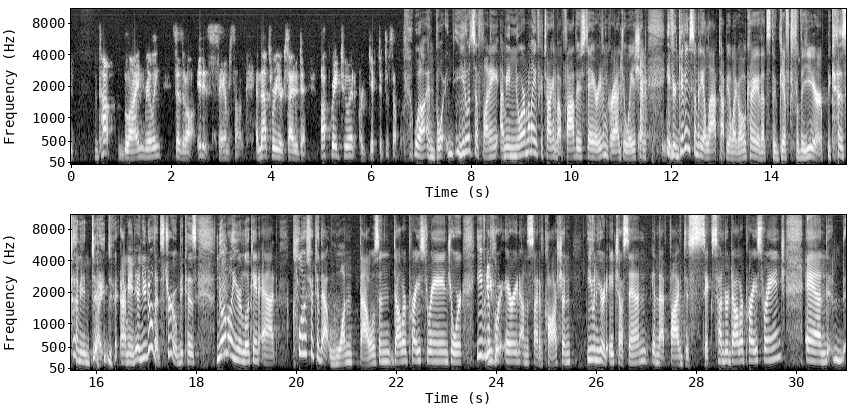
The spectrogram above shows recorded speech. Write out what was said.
the top line really says it all. It is Samsung, and that's where you're excited to upgrade to it or gift it to someone. Well, and boy, you know what's so funny? I mean, normally if you're talking about Father's Day or even graduation, if you're giving somebody a laptop, you're like, okay, that's the gift for the year. Because, I mean, right. I mean, and you know that's true because normally you're looking at closer to that $1,000 price range, or even Easily. if we're erring on the side of caution, even here at HSN in that five to $600 price range. And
